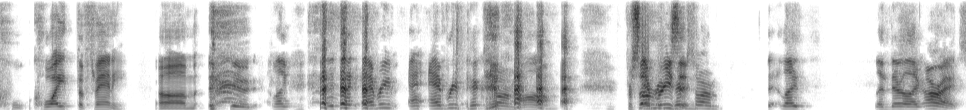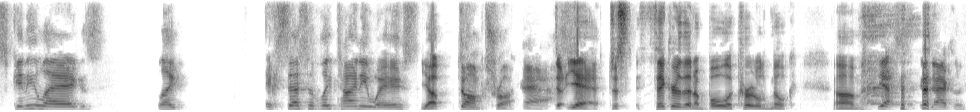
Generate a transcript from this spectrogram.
qu- quite the fanny. Um, dude. Like it's like every every Pixar mom. for some every reason, Pixar, like like they're like, all right, skinny legs, like excessively tiny waist, yep, dump truck ass. D- yeah, just thicker than a bowl of curdled milk. Um, Yes, exactly.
